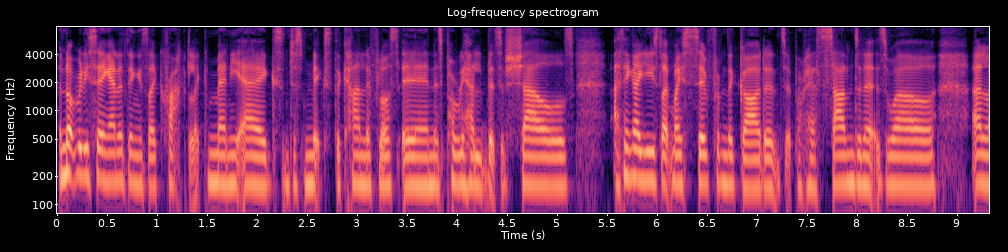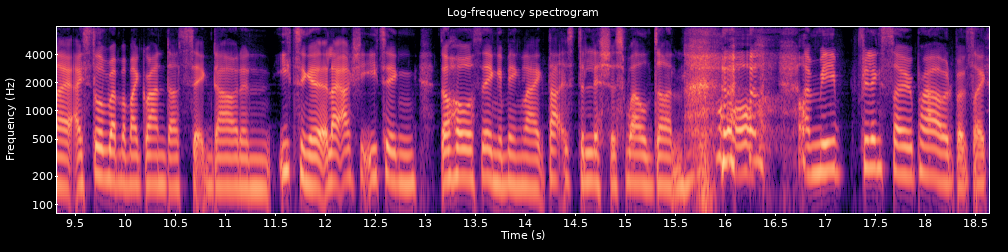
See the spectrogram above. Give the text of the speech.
and not really saying anything is like cracked like many eggs and just mixed the candle floss in. It's probably had bits of shells. I think I used like my sieve from the garden. So it probably has sand in it as well. And like, I still remember my granddad sitting down and eating it, like actually eating the whole thing and being like, that is delicious. Well done. and me feeling so proud. But it's like,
